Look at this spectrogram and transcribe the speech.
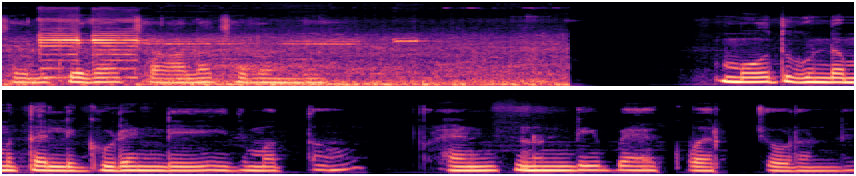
చలి కదా చాలా చలి అండి మోతుగుండమ్మ తల్లి గుడి అండి ఇది మొత్తం ఫ్రంట్ నుండి బ్యాక్ వర్క్ చూడండి.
